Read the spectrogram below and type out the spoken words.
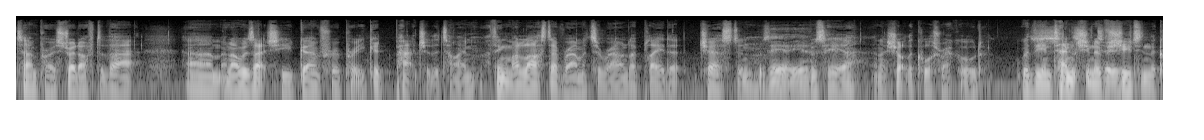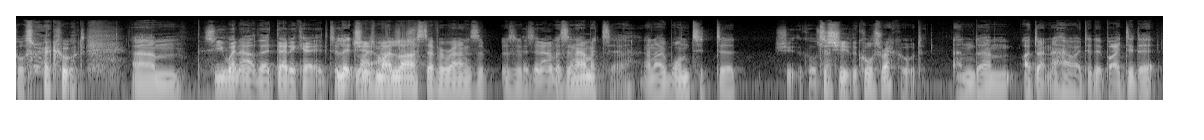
turned pro straight after that. Um, and I was actually going for a pretty good patch at the time. I think my last ever amateur round I played at Churston Was here, yeah. was here, and I shot the course record with the intention of shooting the course record. Um, So you went out there dedicated to literally, like, it was my I just last ever round as, a, as, a, As an as an amateur, and I wanted to shoot the course. to record. shoot the course record. And um, I don't know how I did it, but I did it.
